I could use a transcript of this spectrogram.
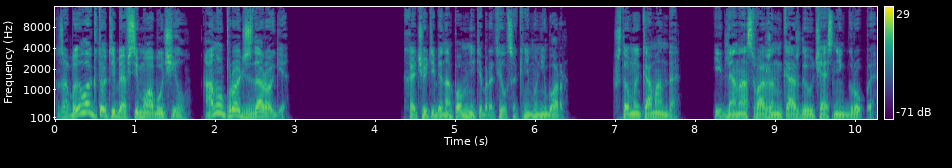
«Забыла, кто тебя всему обучил? А ну, прочь с дороги!» «Хочу тебе напомнить», — обратился к нему Небор, «что мы команда, и для нас важен каждый участник группы.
